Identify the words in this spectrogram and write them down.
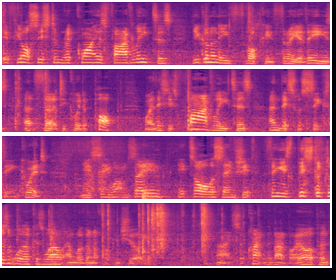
If your system requires 5 litres, you're going to need fucking 3 of these at 30 quid a pop. where this is 5 litres and this was 16 quid. You see what I'm saying? It's all the same shit. Thing is, this stuff doesn't work as well and we're going to fucking show you. Right, so crack the bad boy open.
